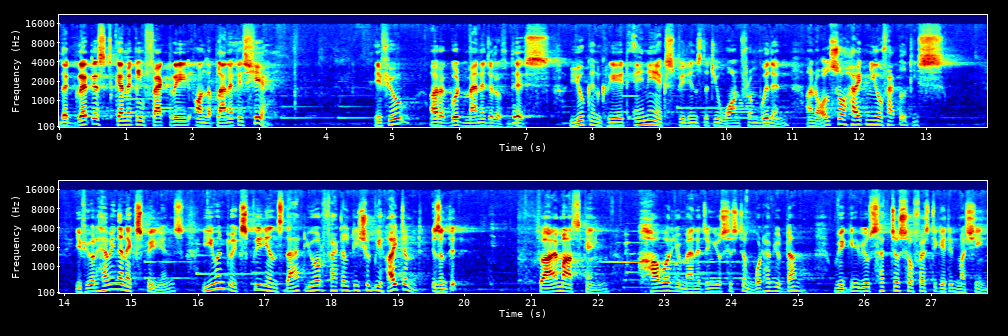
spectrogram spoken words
the greatest chemical factory on the planet is here. If you are a good manager of this, you can create any experience that you want from within and also heighten your faculties. If you're having an experience, even to experience that, your faculty should be heightened, isn't it? So I'm asking, how are you managing your system? What have you done? We gave you such a sophisticated machine.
